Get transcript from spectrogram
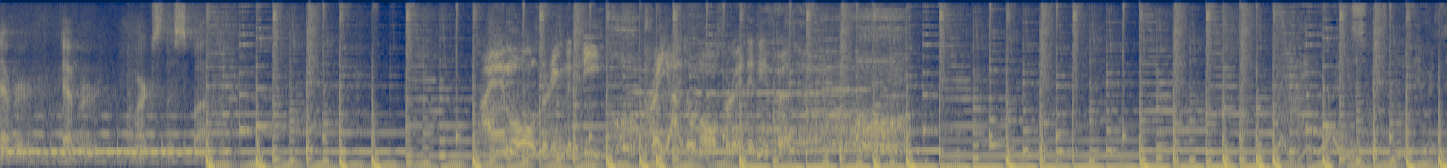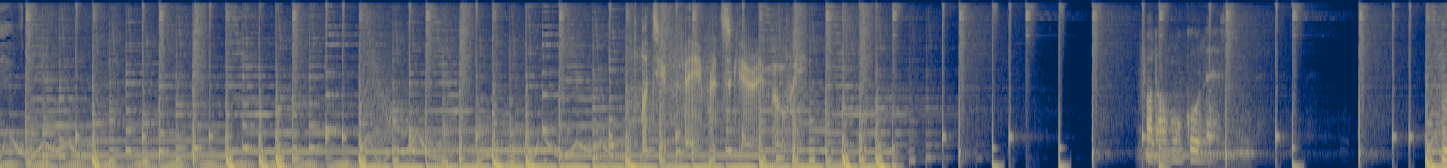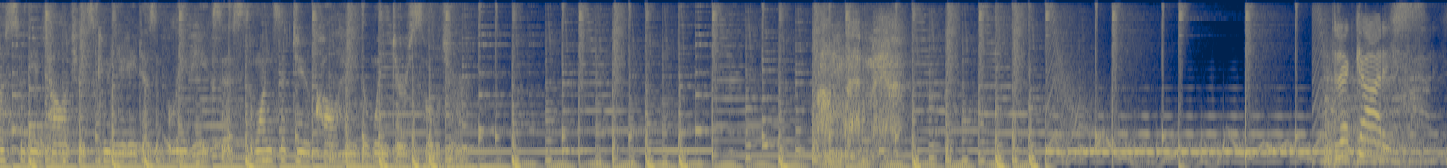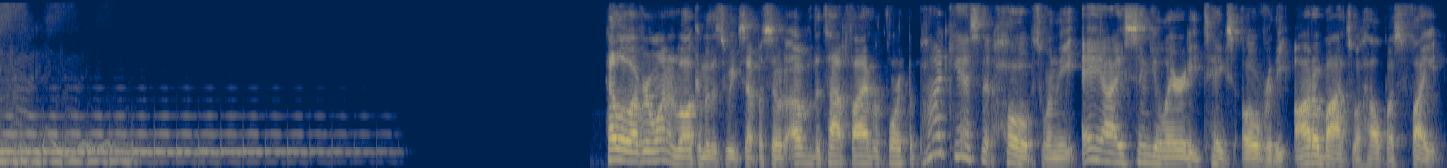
never, ever marks the spot. I am altering the deed. Pray I don't alter it any further. Hello, everyone, and welcome to this week's episode of the Top 5 Report, the podcast that hopes when the AI singularity takes over, the Autobots will help us fight.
